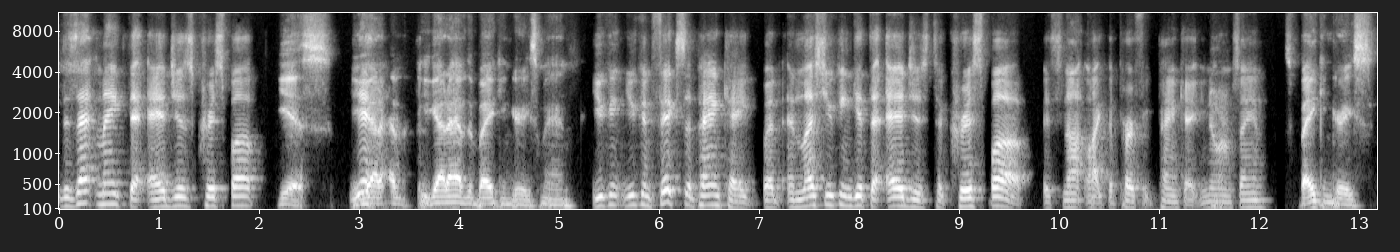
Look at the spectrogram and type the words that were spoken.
does that make the edges crisp up? Yes, you Yeah. gotta have you gotta have the bacon grease, man. You can you can fix the pancake, but unless you can get the edges to crisp up, it's not like the perfect pancake. You know what I'm saying? It's bacon grease.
